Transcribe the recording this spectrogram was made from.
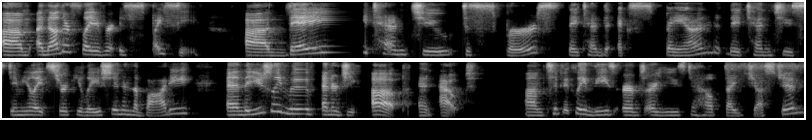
Um, another flavor is spicy. Uh, they tend to disperse, they tend to expand, they tend to stimulate circulation in the body, and they usually move energy up and out. Um, typically, these herbs are used to help digestion.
